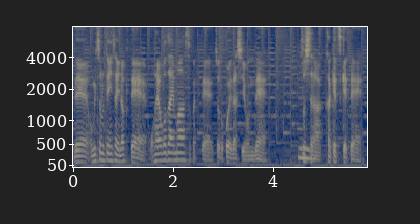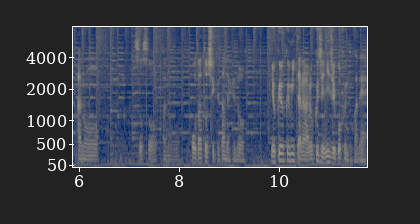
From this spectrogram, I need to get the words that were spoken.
でお店の店員さんいなくて「おはようございます」とかってちょっと声出して呼んで、そしたら駆けつけてあのそうそうあのオーダー通してくれたんだけどよくよく見たら6時25分とかで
